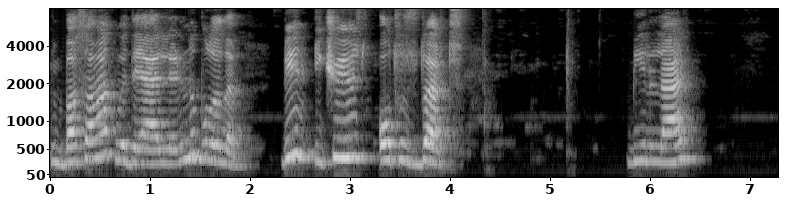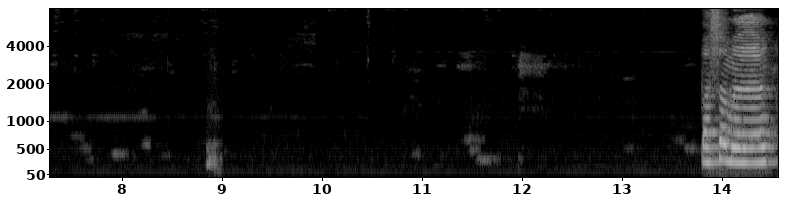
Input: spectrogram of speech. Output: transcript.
basamak ve değerlerini bulalım. 1234 birler basamağı,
